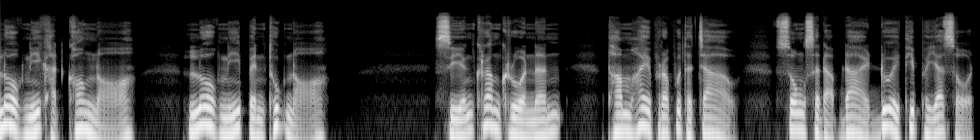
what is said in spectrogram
โลกนี้ขัดข้องหนอ โลกนี้เป็นทุกหนอ เสียงคร่ำครวญนั้น ทำให้พระพุทธเจ้าทรงสดับได้ด้วยทิพยโสต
